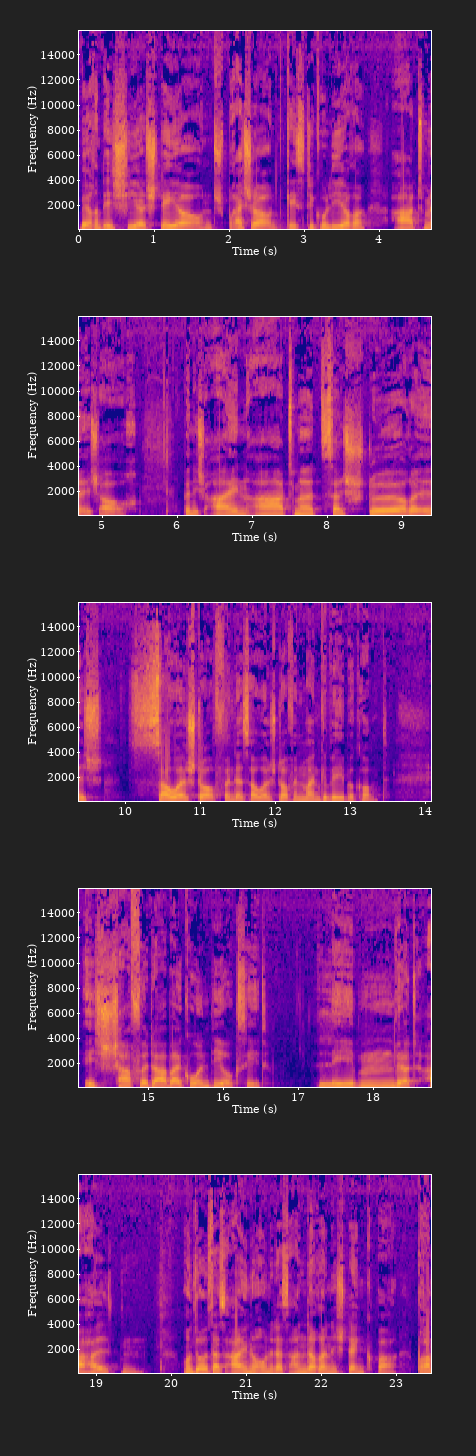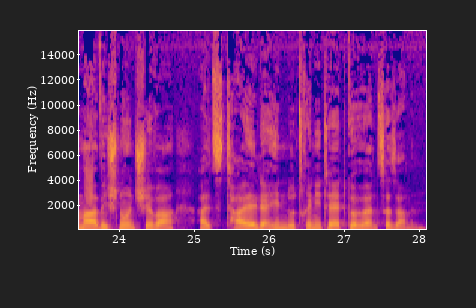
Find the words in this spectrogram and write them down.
Während ich hier stehe und spreche und gestikuliere, atme ich auch. Wenn ich einatme, zerstöre ich Sauerstoff, wenn der Sauerstoff in mein Gewebe kommt. Ich schaffe dabei Kohlendioxid. Leben wird erhalten. Und so ist das eine ohne das andere nicht denkbar. Brahma, Vishnu und Shiva als Teil der Hindu-Trinität gehören zusammen.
